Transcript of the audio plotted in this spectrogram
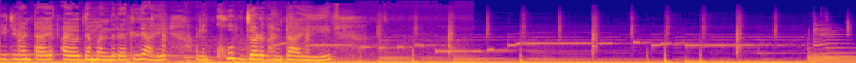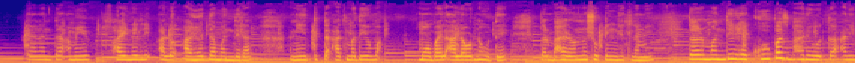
ही जी घंटा आहे अयोध्या मंदिरातली आहे आणि खूप जड घंटा आहे ही. त्यानंतर आम्ही फायनली आलो अयोध्या मंदिरात आणि तिथं आतमध्ये मोबाईल अलाउड नव्हते तर बाहेरून शूटिंग घेतलं मी. तर मंदिर हे खूपच भारी होतं आणि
